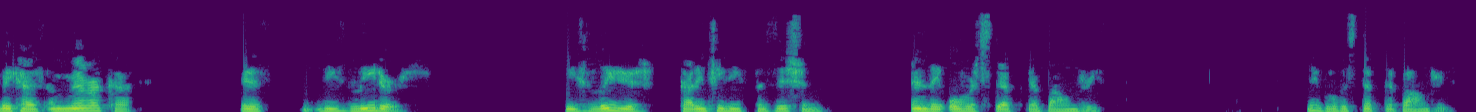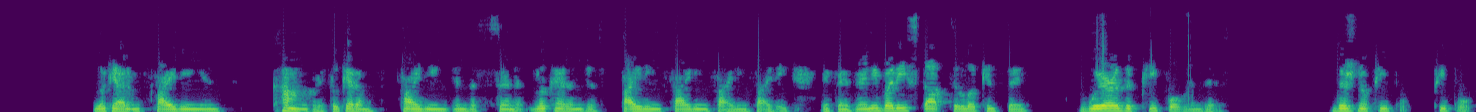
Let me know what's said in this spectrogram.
because America is these leaders, these leaders got into these positions and they overstepped their boundaries. They've overstepped their boundaries. Look at them fighting in Congress. Look at them fighting in the Senate. Look at them just fighting, fighting, fighting, fighting. If, if anybody stopped to look and say, where are the people in this? There's no people, people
